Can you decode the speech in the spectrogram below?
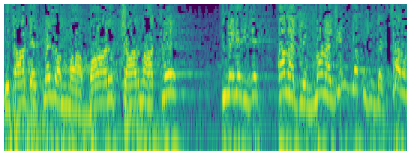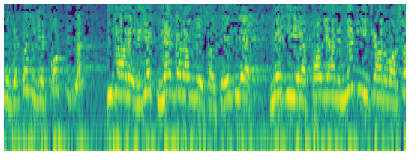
İtaat etmez ama bağırıp çağırma hakkı yine ne diyecek? Anacığım, manacığım yapışacak, sarılacak, öpecek, koklayacak, idare edecek. Nereden anlıyorsa hediye, mediye, par yani ne bir imkanı varsa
